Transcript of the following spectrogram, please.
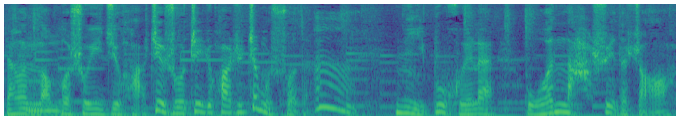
然后老婆说一句话，这时候这句话是这么说的：嗯，你不回来，我哪睡得着啊？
